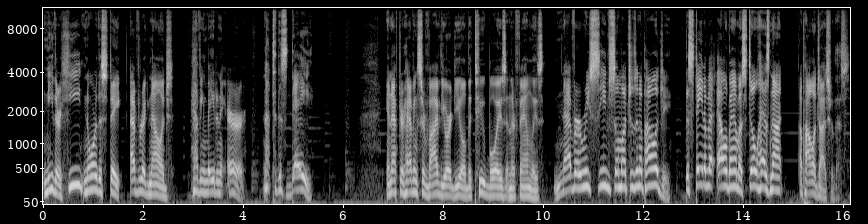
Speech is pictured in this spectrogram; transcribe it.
neither he nor the state ever acknowledged having made an error. Not to this day. And after having survived the ordeal, the two boys and their families never received so much as an apology. The state of Alabama still has not apologized for this.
